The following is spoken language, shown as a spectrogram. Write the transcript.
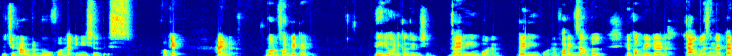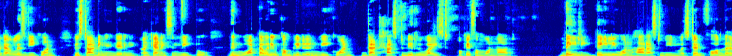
which you have to do for the initial base okay and don't forget it periodical revision. Very important. Very important. For example you completed calculus and vector calculus week 1 you're starting engineering mechanics in week 2 then whatever you completed in week 1 that has to be revised okay some 1 hour. Daily. Daily 1 hour has to be invested for the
